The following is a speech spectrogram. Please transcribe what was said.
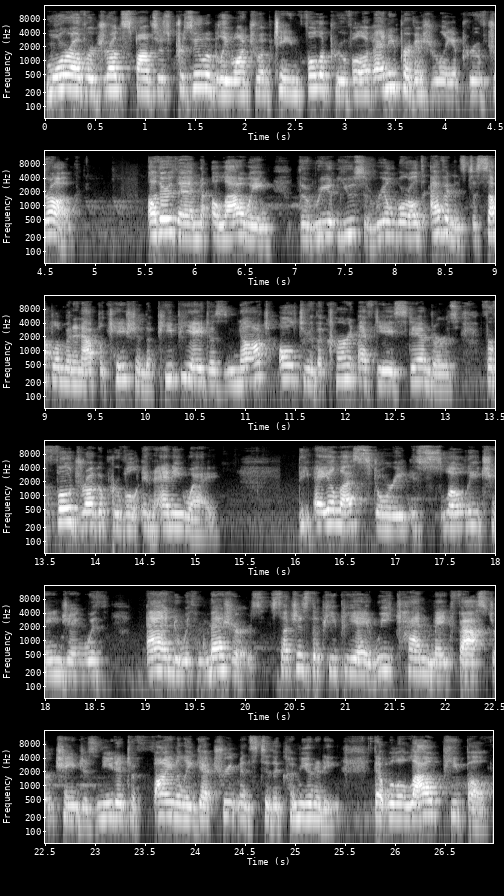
Moreover, drug sponsors presumably want to obtain full approval of any provisionally approved drug. Other than allowing the real use of real world evidence to supplement an application, the PPA does not alter the current FDA standards for full drug approval in any way. The ALS story is slowly changing with and with measures such as the PPA, we can make faster changes needed to finally get treatments to the community that will allow people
